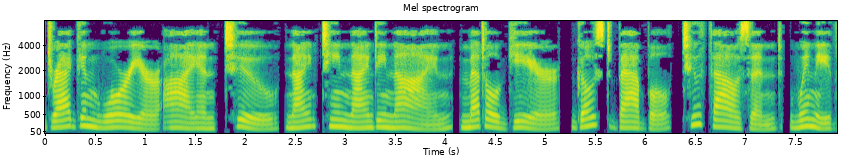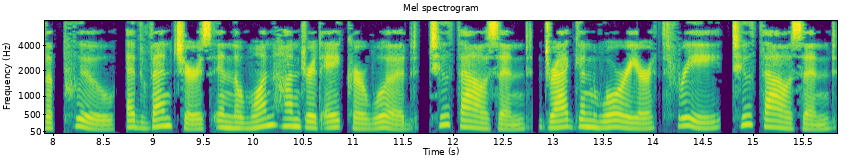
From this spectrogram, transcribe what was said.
Dragon Warrior I and II 1999 Metal Gear Ghost Babel 2000 Winnie the Pooh Adventures in the 100 Acre Wood 2000 Dragon Warrior 3 2000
